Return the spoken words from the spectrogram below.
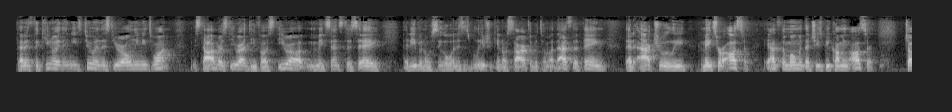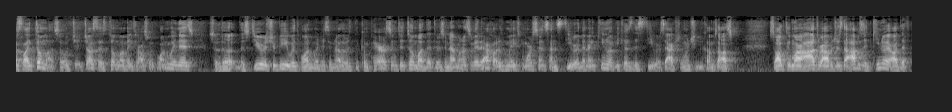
that it's the kino that needs two and the stira only needs one? Mistabra stira difa stira makes sense to say that even a single witness is believed, she can start to tuma. That's the thing that actually makes her usher. That's the moment that she's becoming usher just like Tumah. So just as Tumah makes us with one witness, so the, the steer should be with one witness. In other words, the comparison to Tumah, that there's an Amanos Echad, makes more sense on steer than on Kinua because the steer is actually when she becomes Asr. So Adrab, just the opposite. Kinoi Adif.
